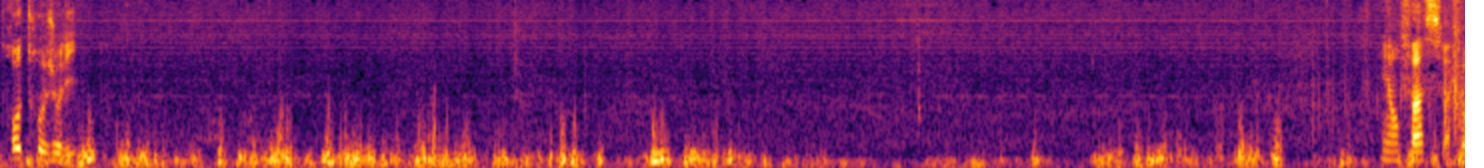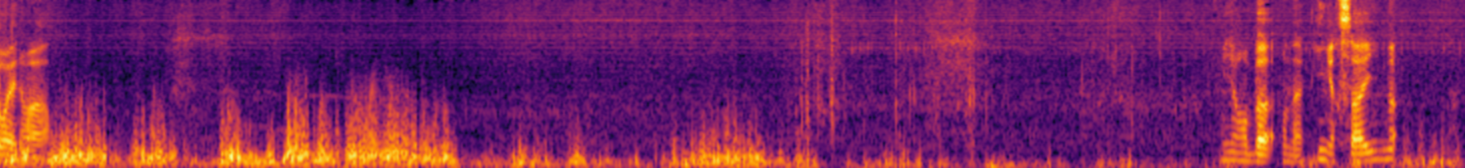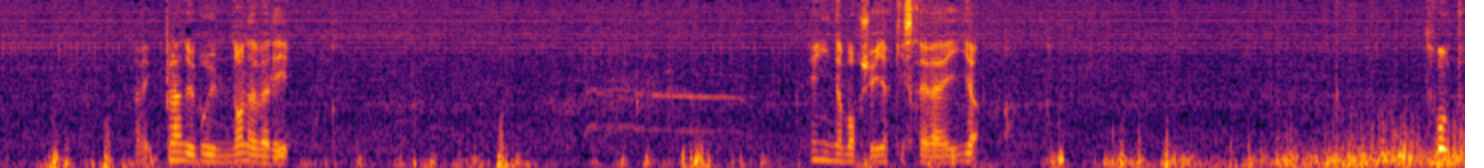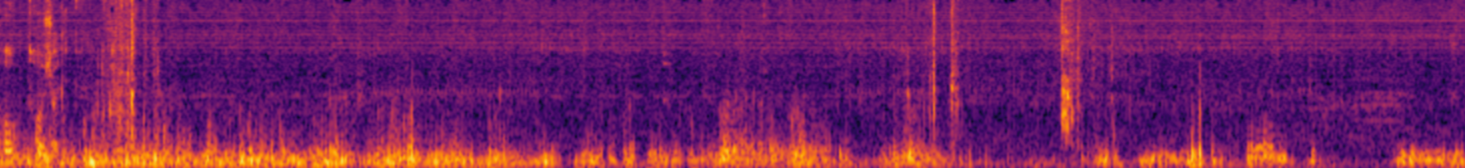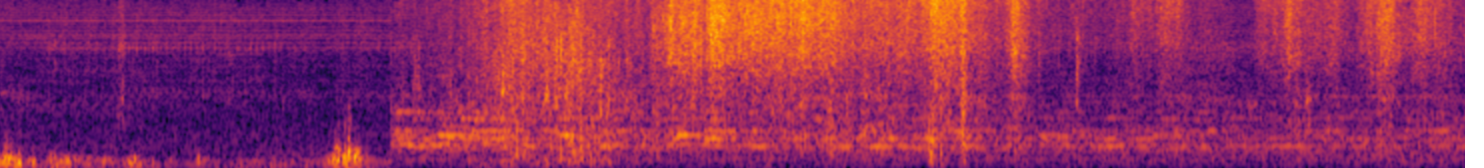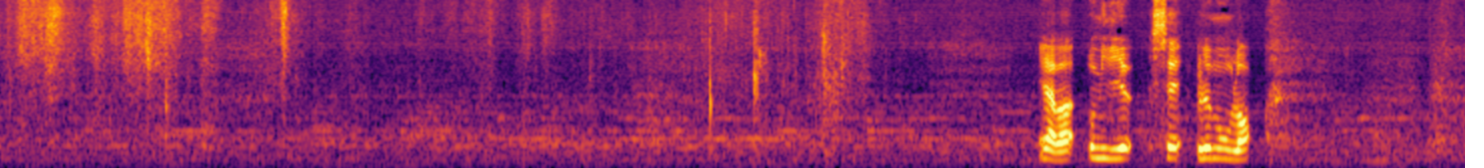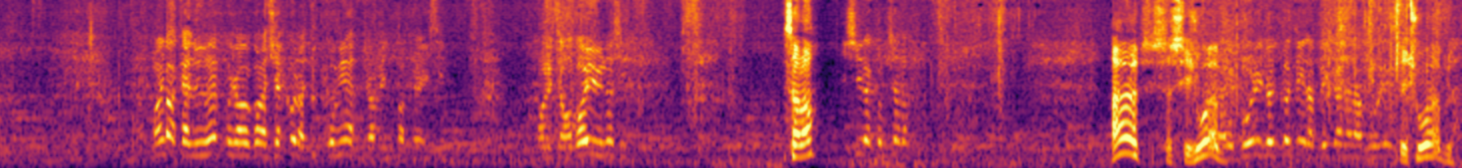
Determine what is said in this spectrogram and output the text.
Trop trop joli. Et en face, la forêt noire. Et en bas, on a Ingersheim plein de brume dans la vallée. Et Nina Morchuir qui se réveille. Trop, trop, trop joli. Et là-bas, au milieu, c'est le Mont Blanc. Moi, en cas de neuf, quand j'avais encore la Cherco, la toute première, j'avais une papier ici. On était envoyé une aussi. Ça là Ici, là, comme ça, là. Ah, ça c'est jouable. Elle avait volé de l'autre côté, la bécane, elle a volé. C'est jouable.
